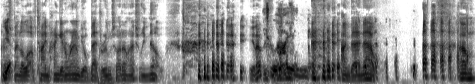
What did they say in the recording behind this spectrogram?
I Yeah. spend a lot of time hanging around your bedroom, so I don't actually know. you know. I'm there now. Um,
